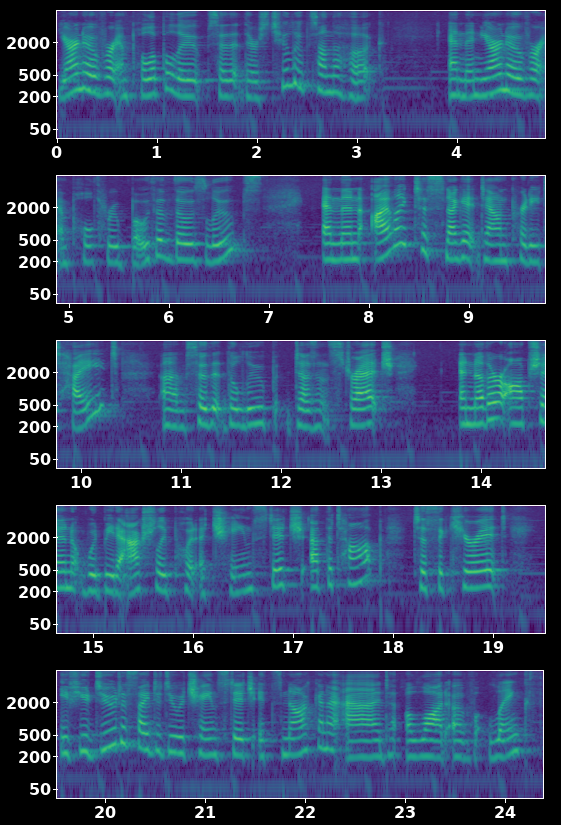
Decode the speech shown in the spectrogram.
yarn over and pull up a loop so that there's two loops on the hook, and then yarn over and pull through both of those loops. And then I like to snug it down pretty tight um, so that the loop doesn't stretch. Another option would be to actually put a chain stitch at the top to secure it. If you do decide to do a chain stitch, it's not gonna add a lot of length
